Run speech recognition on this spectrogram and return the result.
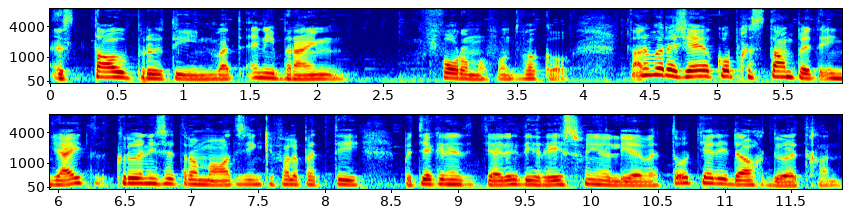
is tauproteïen wat in die brein vorm of ontwikkel. Met ander woorde as jy jou kop gestamp het en jy het kroniese traumatiese enkefalopatie, beteken dit dat jy dit die res van jou lewe tot jy die dag doodgaan,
